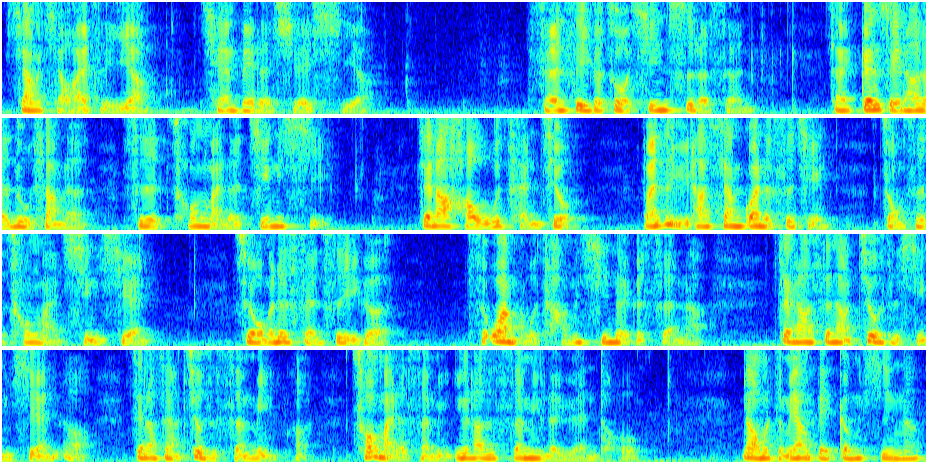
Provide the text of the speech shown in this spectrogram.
像小孩子一样谦卑的学习啊！神是一个做新事的神，在跟随他的路上呢，是充满了惊喜，在他毫无成就，凡是与他相关的事情，总是充满新鲜。所以，我们的神是一个是万古长新的一个神啊，在他身上就是新鲜啊，在他身上就是生命啊。充满了生命，因为他是生命的源头。那我们怎么样被更新呢？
